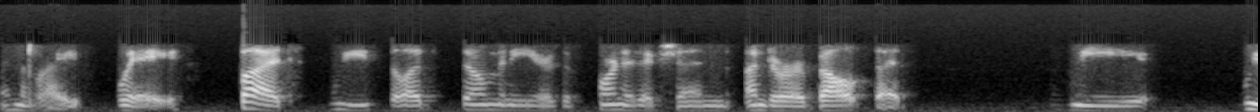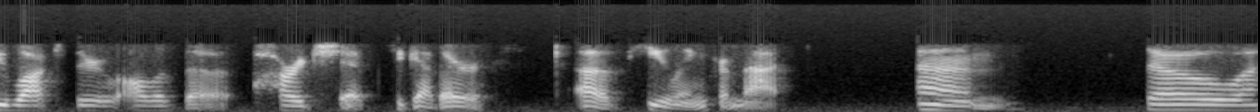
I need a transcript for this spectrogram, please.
in the right way. But we still had so many years of porn addiction under our belt that we we walked through all of the hardship together of healing from that. Um so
